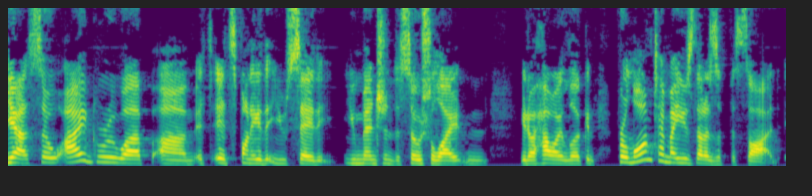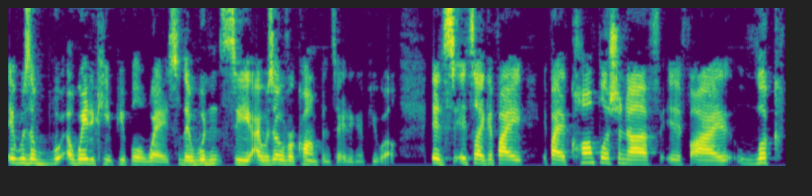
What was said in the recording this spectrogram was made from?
Yeah, so I grew up. Um, it's it's funny that you say that you mentioned the socialite and you know, how I look. And for a long time, I used that as a facade. It was a, w- a way to keep people away so they wouldn't see I was overcompensating, if you will. It's, it's like if I, if I accomplish enough, if I look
